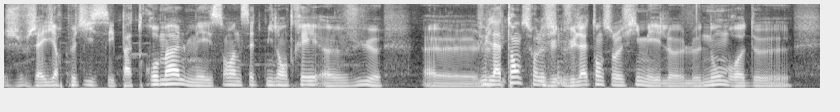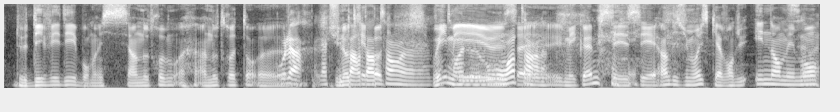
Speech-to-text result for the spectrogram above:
j'allais dire petit, c'est pas trop mal, mais 127 000 entrées vues. Euh, Vu l'attente sur le vu- film. Vu l'attente sur le film et le, le nombre de, de DVD, bon, même si c'est un autre, un autre temps. euh, Oh là, tu une autre parles d'un époque. temps, euh, oui, mais, euh, lointain, ça- là. mais quand même, c'est un des humoristes qui a vendu énormément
